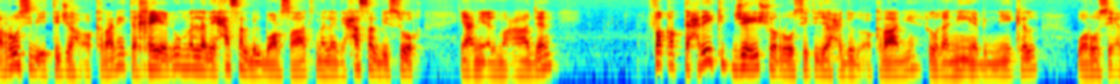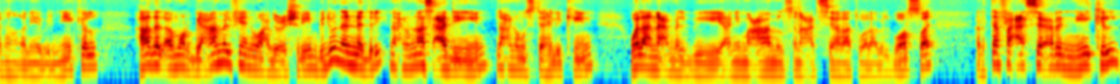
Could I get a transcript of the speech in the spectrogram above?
الروسي باتجاه أوكرانيا تخيلوا ما الذي حصل بالبورصات ما الذي حصل بسوق يعني المعادن. فقط تحريك الجيش الروسي تجاه حدود أوكرانيا الغنية بالنيكل وروسيا أيضا غنية بالنيكل. هذا الأمر بعام 2021 بدون أن ندري نحن ناس عاديين نحن مستهلكين ولا نعمل يعني معامل صناعة السيارات ولا بالبورصة. ارتفع سعر النيكل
